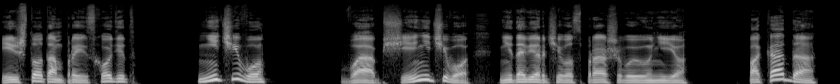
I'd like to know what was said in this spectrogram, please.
И что там происходит? Ничего. Вообще ничего? Недоверчиво спрашиваю у нее. Пока да.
